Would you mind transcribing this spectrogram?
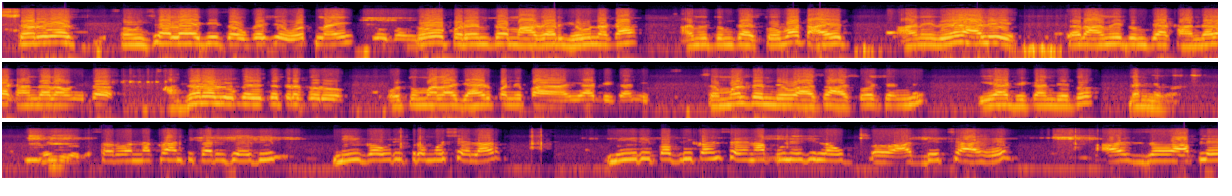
सर्व संशयालयाची चौकशी होत नाही तोपर्यंत माघार घेऊ नका. आम्ही तुमच्यासोबत आहेत आणि वेळ आली तर आम्ही तुमच्या खांद्याला खांदा लावून इथं हजारो लोक एकत्र करू व तुम्हाला जाहीरपणे पा- या ठिकाणी समर्थन देऊ असं आश्वासन मी या ठिकाणी देतो. धन्यवाद. सर्वांना क्रांतिकारी जय भीम. मी गौरी प्रमोद शेलार. मी रिपब्लिकन सेना पुणे जिल्हा अध्यक्ष आहे. आज आपले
